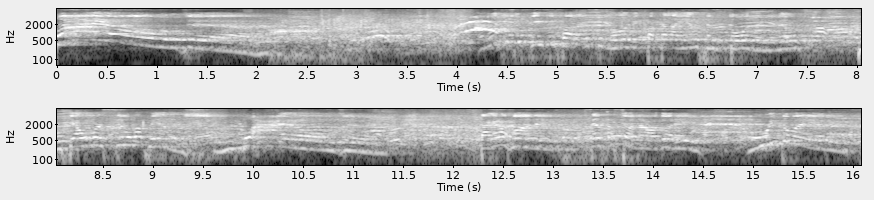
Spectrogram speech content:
Wild! É muito difícil falar esse nome com aquela ênfase toda, entendeu? Porque é uma sílaba apenas. Wild! Tá gravando, hein? Sensacional, adorei. Muito maneiro isso.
